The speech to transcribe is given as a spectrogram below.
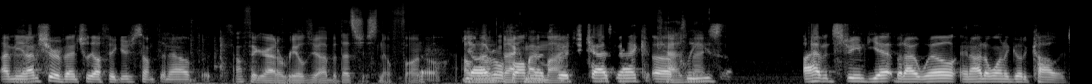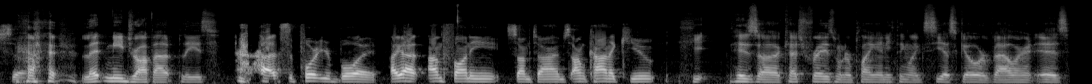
I mean, I'm sure eventually I'll figure something out. But I'll figure out a real job, but that's just no fun. so, I'll yeah, everyone back follow my me on mind. Twitch, Kazmac, uh, Kazmac. please. I haven't streamed yet, but I will, and I don't want to go to college, so Let me drop out, please. support your boy. I got. I'm funny sometimes. I'm kind of cute. He his uh, catchphrase when we're playing anything like CS:GO or Valorant is,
